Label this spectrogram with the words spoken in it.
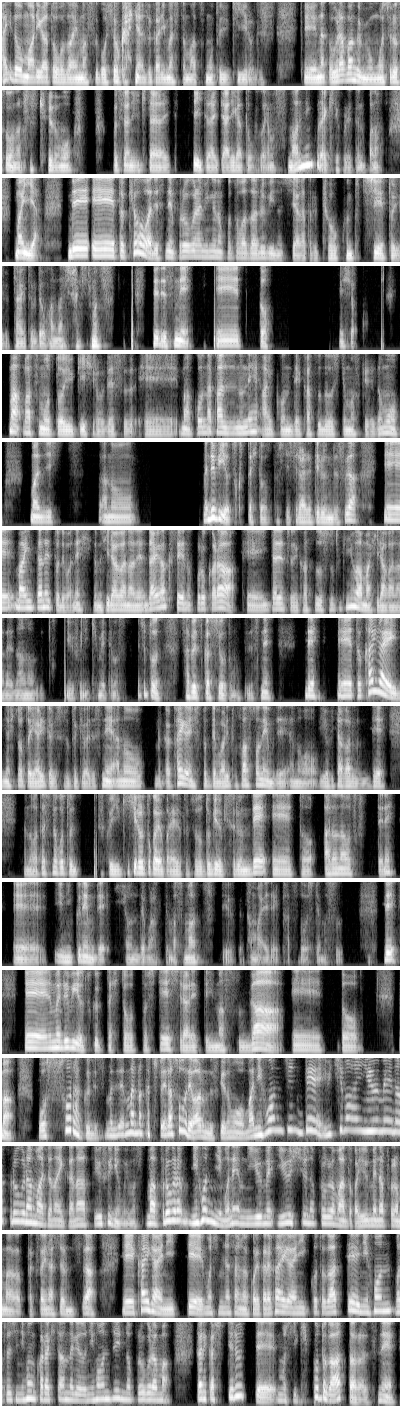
はい、どうもありがとうございます。ご紹介に預かりました松本幸宏です。えー、なんか裏番組も面白そうなんですけれども、こちらに来ていただいてありがとうございます。何人くらい来てくれてるのかな？まあいいや。で、えっ、ー、と、今日はですね、プログラミングのことわざ Ruby の知恵がたる教訓と知恵というタイトルでお話をします。でですね、えー、っと、よいしょ。まあ、松本幸宏です。えー、まあ、こんな感じのね、アイコンで活動してますけれども、まあ、実、あの、Ruby を作った人として知られてるんですが、えーまあ、インターネットではね、あのひらがなで、大学生の頃から、えー、インターネットで活動するときには、まあ、ひらがなで名乗るというふうに決めてます。ちょっと差別化しようと思ってですね。で、えーと、海外の人とやり取りするときはですね、あのなんか海外の人って割とファーストネームであの呼びたがるんで、あの私のこと、ゆきひろとか呼ばれるとちょっとドキドキするんで、えーと、あだ名を作ってね、えー、ユニークネームで呼んでもらってます。マッツっていう名前で活動してます。で、えー、MLB を作った人として知られていますが、えー、っと、まあ、おそらくです、まあ、なんかちょっと偉そうではあるんですけども、まあ、日本人で一番有名なプログラマーじゃないかなというふうに思います。まあ、プログラ日本にもね有名、優秀なプログラマーとか有名なプログラマーがたくさんいらっしゃるんですが、えー、海外に行って、もし皆さんがこれから海外に行くことがあって、日本私、日本から来たんだけど、日本人のプログラマー、誰か知ってるって、もし聞くことがあったらですね、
